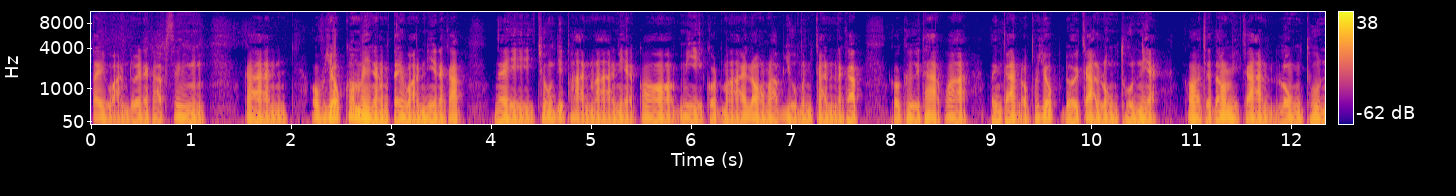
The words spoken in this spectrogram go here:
ไต้หวันด้วยนะครับ ซึ่งการอพยพเข้ามาอย่างไต้หวันนี่นะครับ ในช่วงที่ผ่านมาเนี่ยก็มีกฎหมายรองรับอยู่เหมือนกันนะครับ ก็คือถ้าหากว่าเป็นการอพยพโดยการลงทุนเนี่ยก็จะต้องมีการลงทุน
